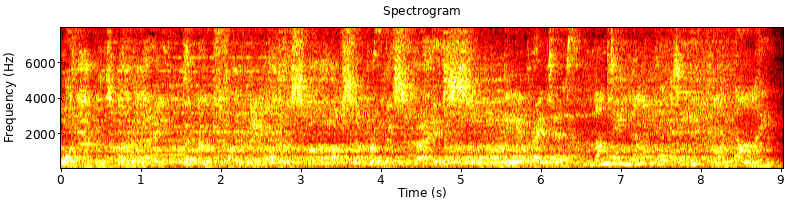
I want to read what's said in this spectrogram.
What happens Monday that could finally wipe the smile off Sabrina's face? The Apprentice, Monday 9.30 on 9.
